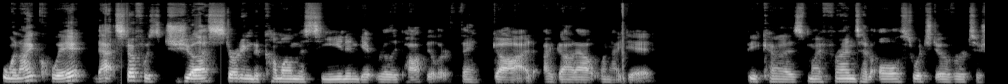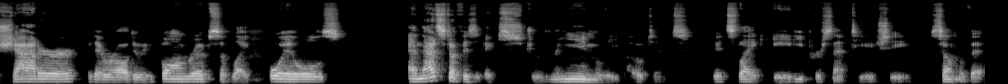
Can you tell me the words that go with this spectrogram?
when I quit, that stuff was just starting to come on the scene and get really popular. Thank God I got out when I did because my friends had all switched over to shatter. They were all doing bong rips of like oils. And that stuff is extremely potent. It's like 80% THC, some of it.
